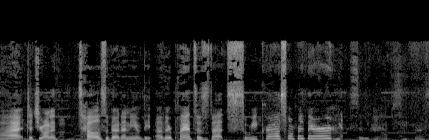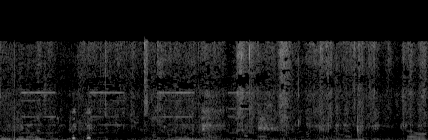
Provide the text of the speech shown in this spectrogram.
uh, did you want to tell us about any of the other plants? Is that sweetgrass over there? Yes, yeah, so we do have sweetgrass in the middle. So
